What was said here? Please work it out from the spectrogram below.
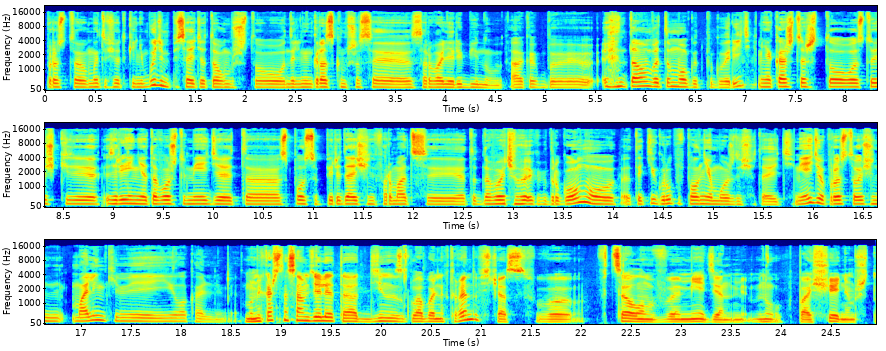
Просто мы-то все таки не будем писать о том, что на Ленинградском шоссе сорвали рябину, а как бы там об этом могут поговорить. Мне кажется, что с точки зрения того, что медиа — это способ передачи информации от одного человека к другому, такие группы вполне можно считать медиа, просто очень маленькими и локальными. Ну, мне кажется, на самом деле это один из глобальных трендов сейчас в, в целом в медиа, ну, по ощущениям, что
